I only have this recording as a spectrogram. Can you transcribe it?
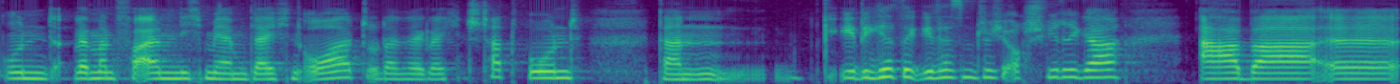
Und wenn man vor allem nicht mehr im gleichen Ort oder in der gleichen Stadt wohnt, dann geht das natürlich auch schwieriger. Aber äh,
